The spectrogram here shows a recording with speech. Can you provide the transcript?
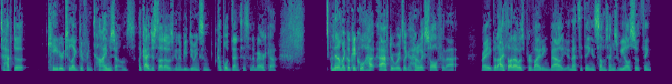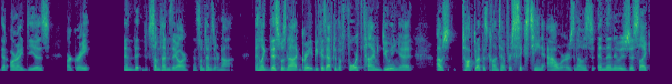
to have to cater to like different time zones. Like I just thought I was going to be doing some couple of dentists in America. And then I'm like, okay, cool. How, afterwards, like, how do I solve for that? Right. But I thought I was providing value. And that's the thing is sometimes we also think that our ideas are great and that sometimes they are and sometimes they're not. And like this was not great because after the fourth time doing it, I was talked about this content for 16 hours and I was and then it was just like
